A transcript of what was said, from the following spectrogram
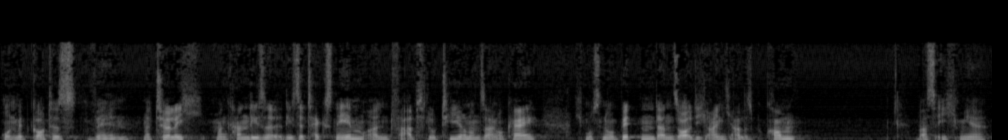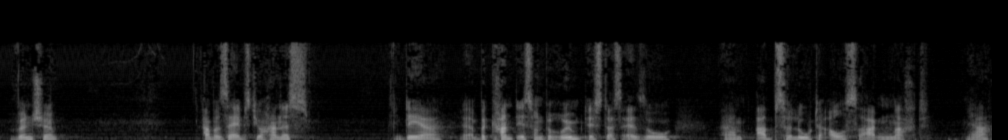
und mit Gottes Willen. Natürlich, man kann diese, diese Text nehmen und verabsolutieren und sagen, okay, ich muss nur bitten, dann sollte ich eigentlich alles bekommen. was ich mir wünsche. Aber selbst Johannes, der äh, bekannt ist und berühmt ist, dass er so ähm, absolute Aussagen macht. Ja,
